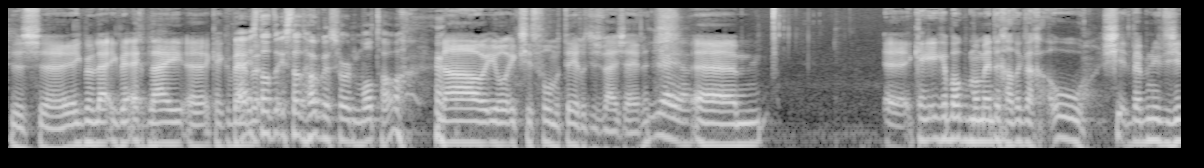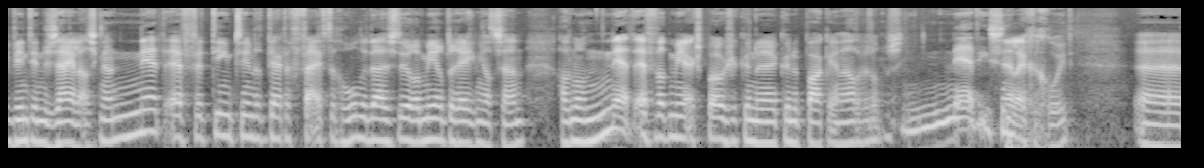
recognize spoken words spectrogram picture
Dus eh, ik, ben blij, ik ben echt blij. eh, kijk, we Ja, is, hebben, dat, is dat ook een soort motto? Nou, joh, ik zit vol met tegeltjes wijsheden. Ja, ja. Ehm, eh, kijk, ik heb ook momenten gehad dat ik dacht... oh, shit, we hebben nu de wind in de zeilen. Als ik nou net even 10, 20, 30, 50, 100.000 euro meer op de rekening had staan... hadden we nog net even wat meer exposure kunnen, kunnen pakken... en dan hadden we toch misschien net iets sneller gegroeid. Eh,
